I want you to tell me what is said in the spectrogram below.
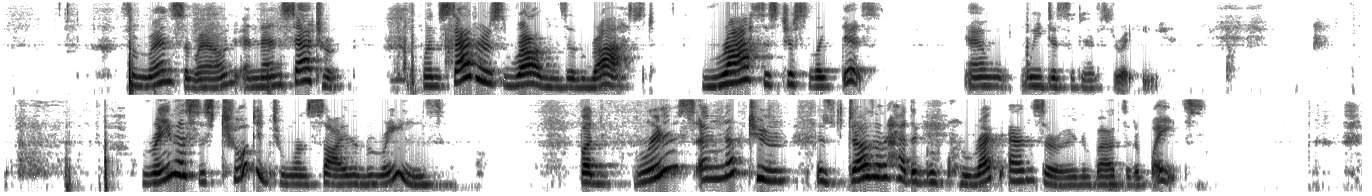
Some went around, and then Saturn. When Saturn runs and rust, rust is just like this. And we just have straight. Uranus is tilted to one side and rings. But Uranus and Neptune is doesn't have the correct answer in about the weights.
